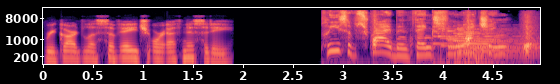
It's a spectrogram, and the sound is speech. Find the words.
regardless of age or ethnicity. Please subscribe and thanks for watching.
